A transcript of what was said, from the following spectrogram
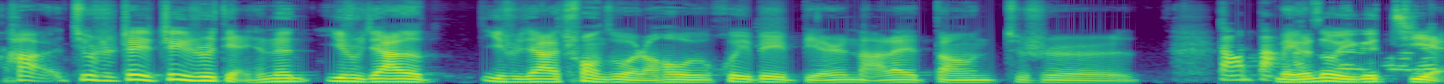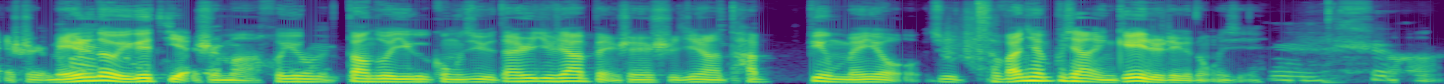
他就是这这就是典型的艺术家的艺术家创作，然后会被别人拿来当就是。每个人都有一个解释，每个人都有一个解释嘛，会用嗯当做一个工具。但是艺术家本身实际上他并没有，就他完全不想 engage 这个东西。嗯，是，啊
